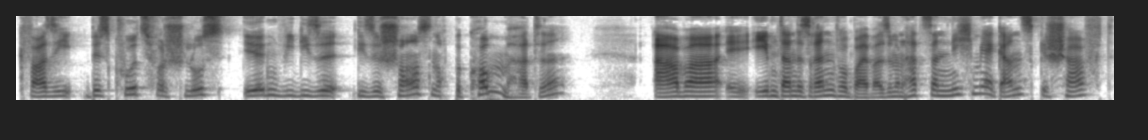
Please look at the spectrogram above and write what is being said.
quasi bis kurz vor Schluss irgendwie diese, diese Chance noch bekommen hatte, aber äh, eben dann das Rennen vorbei war. Also man hat es dann nicht mehr ganz geschafft,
